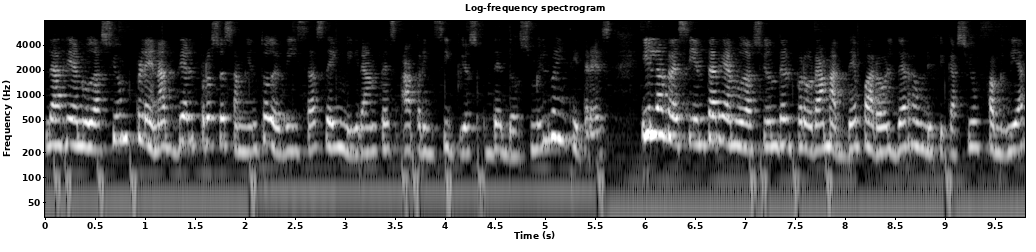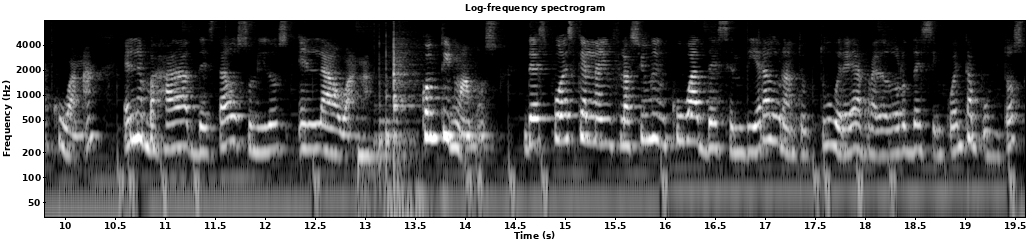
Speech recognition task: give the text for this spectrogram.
la reanudación plena del procesamiento de visas de inmigrantes a principios de 2023 y la reciente reanudación del programa de parol de reunificación familiar cubana en la Embajada de Estados Unidos en La Habana. Continuamos después que la inflación en Cuba descendiera durante octubre alrededor de 50 puntos,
